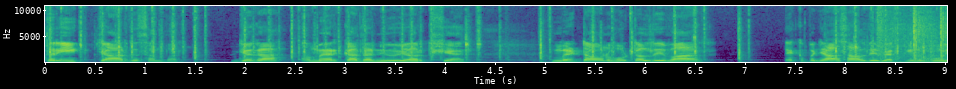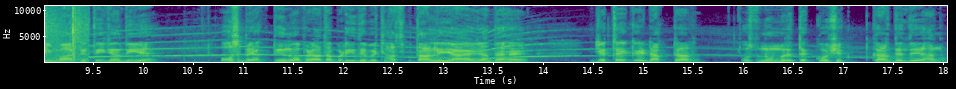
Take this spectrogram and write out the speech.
ਤਰੀਕ 4 ਦਸੰਬਰ, ਜਗ੍ਹਾ ਅਮਰੀਕਾ ਦਾ ਨਿਊਯਾਰਕ ਸ਼ਹਿਰ। ਮਿਡ ਟਾਊਨ ਹੋਟਲ ਦੇ ਬਾਹਰ ਇੱਕ 50 ਸਾਲ ਦੇ ਵਿਅਕਤੀ ਨੂੰ ਗੋਲੀ ਮਾਰ ਦਿੱਤੀ ਜਾਂਦੀ ਹੈ। ਉਸ ਵਿਅਕਤੀ ਨੂੰ ਅਫੜਾ ਤਪੜੀ ਦੇ ਵਿੱਚ ਹਸਪਤਾਲ ਲਿਜਾਇਆ ਜਾਂਦਾ ਹੈ, ਜਿੱਥੇ ਕਿ ਡਾਕਟਰ ਉਸ ਨੂੰ ਮ੍ਰਿਤਕ ਘੋਸ਼ਿਤ ਕਰ ਦਿੰਦੇ ਹਨ।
